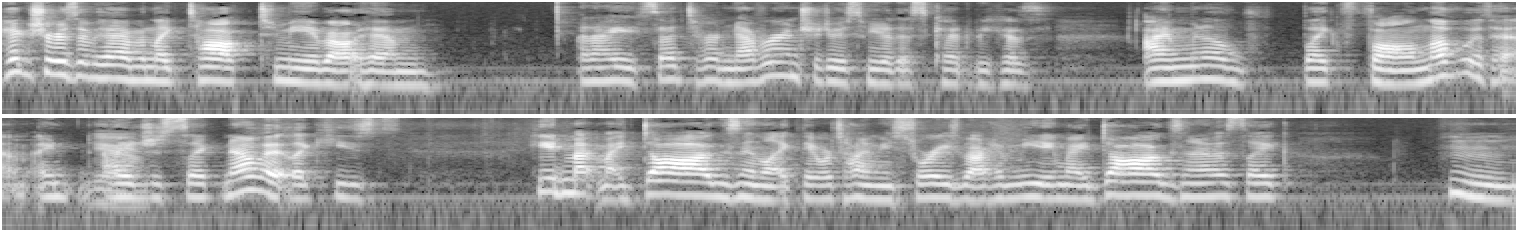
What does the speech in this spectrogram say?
pictures of him and like talk to me about him. And I said to her, never introduce me to this kid because I'm gonna like fall in love with him. I I just like know it. Like he's he had met my dogs and like they were telling me stories about him meeting my dogs and I was like, hmm,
